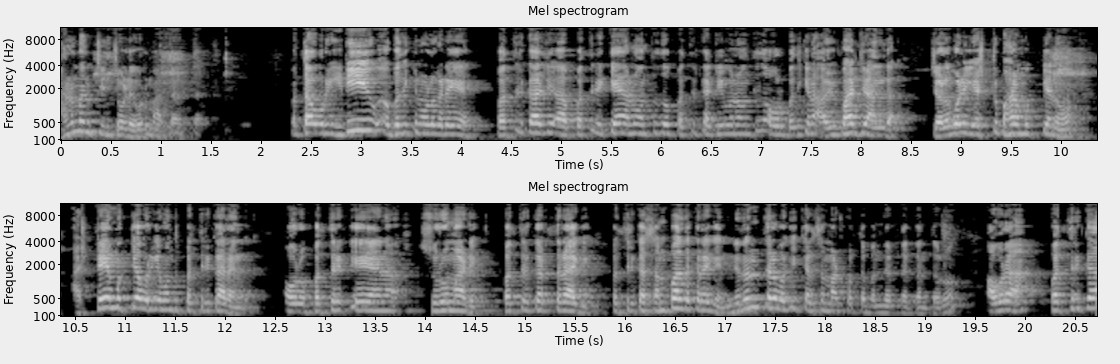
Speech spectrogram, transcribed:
ಹನುಮಂತ್ ಚಿಂಚೋಳಿ ಅವರು ಮಾತಾಡ್ತಾರೆ. ಮತ್ತು ಅವರು ಇಡೀ ಬದುಕಿನೊಳಗಡೆ ಪತ್ರಿಕಾ ಪತ್ರಿಕೆ ಅನ್ನುವಂಥದ್ದು, ಪತ್ರಿಕಾ ಜೀವನ ಅನ್ನುವಂಥದ್ದು ಅವ್ರ ಬದುಕಿನ ಅವಿಭಾಜ್ಯ ಅಂಗ. ಚಳವಳಿ ಎಷ್ಟು ಬಹಳ ಮುಖ್ಯನೋ ಅಷ್ಟೇ ಮುಖ್ಯ ಅವರಿಗೆ ಒಂದು ಪತ್ರಿಕಾ ರಂಗ ಅವರು ಪತ್ರಿಕೆಯನ್ನು ಶುರು ಮಾಡಿ ಪತ್ರಕರ್ತರಾಗಿ, ಪತ್ರಿಕಾ ಸಂಪಾದಕರಾಗಿ ನಿರಂತರವಾಗಿ ಕೆಲಸ ಮಾಡ್ಕೊಳ್ತಾ ಬಂದಿರತಕ್ಕಂಥವ್ರು. ಅವರ ಪತ್ರಿಕಾ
